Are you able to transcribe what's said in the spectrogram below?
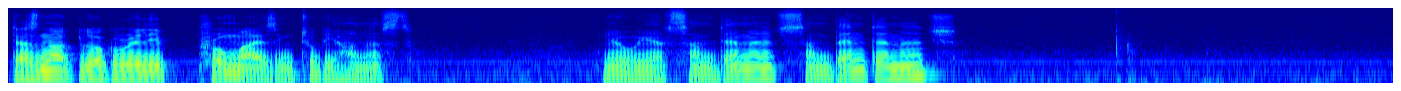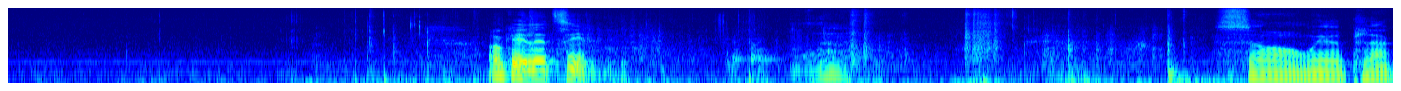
Does not look really promising to be honest. Here we have some damage some bend damage Okay, let's see. So we'll plug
